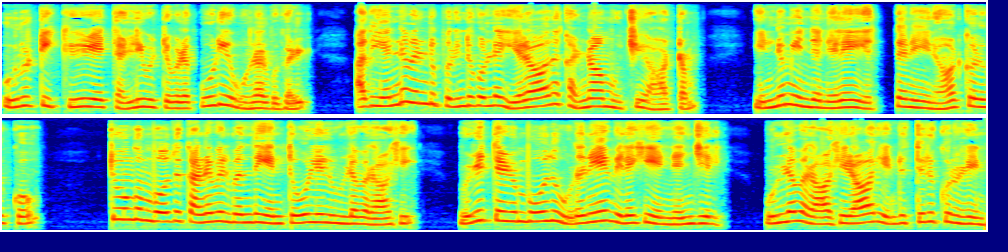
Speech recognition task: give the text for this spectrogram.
உருட்டி கீழே தள்ளிவிட்டு விடக்கூடிய உணர்வுகள். அது என்னவென்று புரிந்து கொள்ள இயலாத கண்ணாமூச்சி ஆட்டம். இன்னும் இந்த நிலை எத்தனை நாட்களுக்கோ? தூங்கும்போது கனவில் வந்து என் தோளில் உள்ளவராகி விழித்தெழும்போது உடனே விலகி என் நெஞ்சில் உள்ளவராகிறார் என்று திருக்குறளின்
